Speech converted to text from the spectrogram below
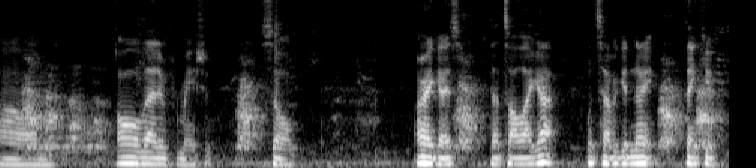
um, all that information. So, all right, guys, that's all I got. Let's have a good night. Thank you.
